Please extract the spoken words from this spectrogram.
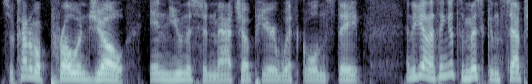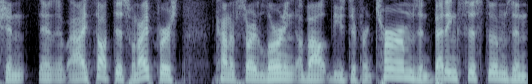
So kind of a pro and Joe in unison matchup here with Golden State. And again, I think it's a misconception. And I thought this when I first kind of started learning about these different terms and betting systems and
